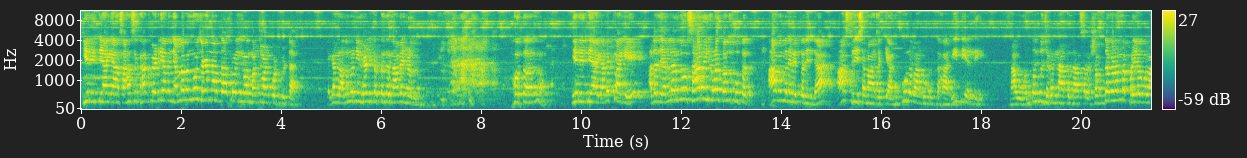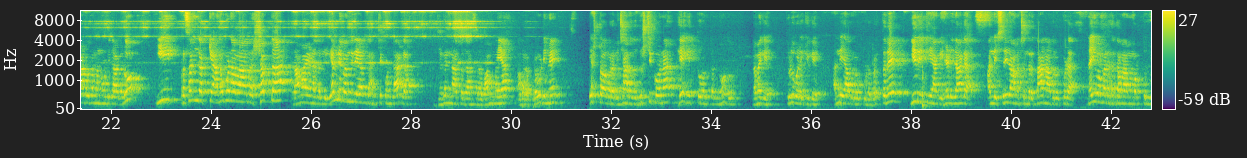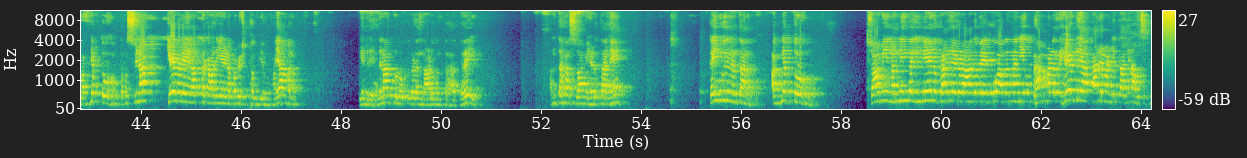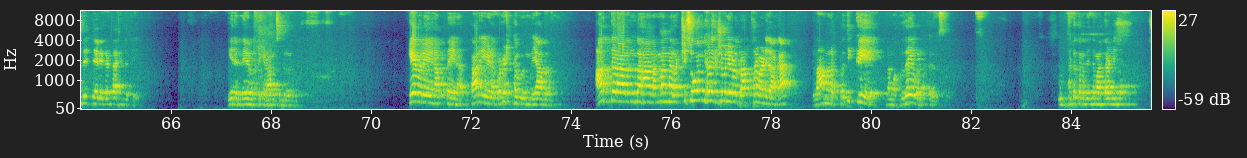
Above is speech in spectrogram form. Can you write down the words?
ಈ ರೀತಿಯಾಗಿ ಆ ಸಾಹಸಕ್ಕೆ ಹಾಕ್ಬೇಡ್ರಿ ಅದನ್ನೆಲ್ಲವನ್ನೂ ಜಗನ್ನಾಥ ದಾಸರೊಳಗೆ ಇವಾಗ ಮರ್ಚು ಮಾಡಿಕೊಟ್ಟು ಬಿಟ್ಟ ಯಾಕಂದ್ರೆ ಅದನ್ನು ನೀವು ಹೇಳಿಕತ್ತಂದ್ರೆ ನಾವೇನ್ ಹೇಳಿದ್ರು ಹೌದಾ? ಈ ರೀತಿಯಾಗಿ ಅದಕ್ಕಾಗಿ ಅದರದ್ದು ಎಲ್ಲರದೂ ಸಾರ ಇದರೊಳಗೆ ಬಂದು ಕೂತದೆ ಆ ಒಂದು ನಿಮಿತ್ತದಿಂದ ಆ ಸ್ತ್ರೀ ಸಮಾಜಕ್ಕೆ ಅನುಕೂಲವಾಗುವಂತಹ ರೀತಿಯಲ್ಲಿ ನಾವು ಒಂದೊಂದು ಜಗನ್ನಾಥದಾಸರ ಶಬ್ದಗಳನ್ನು ಪ್ರಯೋಗ ಮಾಡುವುದನ್ನು ನೋಡಿದಾಗಲೂ ಈ ಪ್ರಸಂಗಕ್ಕೆ ಅನುಗುಣವಾದ ಶಬ್ದ ರಾಮಾಯಣದಲ್ಲಿ ಎಲ್ಲಿ ಬಂದಿದೆ ಅಂತ ಹಂಚಿಕೊಂಡಾಗ ಜಗನ್ನಾಥದಾಸರ ವಾಮ್ಮಯ ಅವರ ಪ್ರೌಢಿಮೆ, ಎಷ್ಟು ಅವರ ವಿಚಾರದ ದೃಷ್ಟಿಕೋನ ಹೇಗಿತ್ತು ಅಂತನ್ನೋದು ನಮಗೆ ತಿಳುವಳಿಕೆಗೆ ಅಲ್ಲಿ ಆದರೂ ಕೂಡ ಬರ್ತದೆ ಈ ರೀತಿಯಾಗಿ ಹೇಳಿದಾಗ ಅಲ್ಲಿ ಶ್ರೀರಾಮಚಂದ್ರ ತಾನಾದರೂ ಕೂಡ ನೈವ ಮರ್ಹತಮಾಂ ಮತ್ತು ಮವ್ಯಕ್ತೋಹಂ ತಪಸ್ವಿನ ಕೇವಲೇನಾಪ್ತ ಕಾರ್ಯೇಣ ಪ್ರವಿಷ್ಠವ್ಯಂ ಮಯಾವನ್ ಏನ್ರಿ ಹದಿನಾಲ್ಕು ಲೋಕಗಳನ್ನು ಆಡುವಂತಹ ದೊರೆ. ಅಂತಹ ಸ್ವಾಮಿ ಹೇಳ್ತಾನೆ, ಕೈ ಮುಗಿದು ನಿಲ್ತಾನೆ ಅಜ್ಞಪ್ತೋಹಂ. ಸ್ವಾಮಿ, ನನ್ನಿಂದ ಇನ್ನೇನು ಕಾರ್ಯಗಳಾಗಬೇಕು? ಅದನ್ನ ನೀವು ಬ್ರಾಹ್ಮಣರು ಹೇಳ್ರಿ, ಆ ಕಾರ್ಯ ಮಾಡಲಿಕ್ಕಾಗಿ ನಾವು ಸಿದ್ಧರಿದ್ದೇವೆ ಗಂಡ ಹೆಂಡತಿ. ಏನ ವಿನಯವಂತಿಕೆ ರಾಮಚಂದ್ರರು ಕೇವಲೇನಾತ್ಮೇನ ಕಾರ್ಯೇಣ ಪ್ರವಿಷ್ಠವೆಂಬ ಯಾವನು? ಆರ್ತರಾದಂತಹ ನಮ್ಮನ್ನ ರಕ್ಷಿಸು ಅಂತ ಹೇಳಿ ಋಷಿಮುನಿಗಳು ಪ್ರಾರ್ಥನೆ ಮಾಡಿದಾಗ ರಾಮನ ಪ್ರತಿಕ್ರಿಯೆ ನಮ್ಮ ಹೃದಯವನ್ನು ಕರಗಿಸ್ತದೆ ಉದ್ಧಟತನದಿಂದ ಮಾತಾಡಲಿಲ್ಲ,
